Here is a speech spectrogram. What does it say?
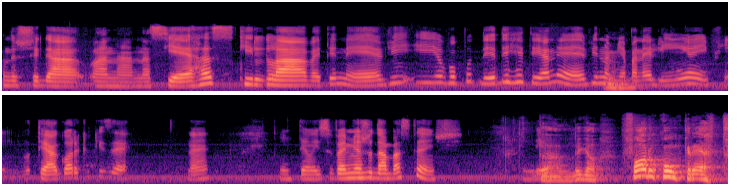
quando eu chegar lá na, nas Sierras, que lá vai ter neve e eu vou poder derreter a neve na uhum. minha panelinha, enfim, vou ter agora que eu quiser, né? Então isso vai me ajudar bastante. Entendeu? Tá, legal. Fora o concreto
